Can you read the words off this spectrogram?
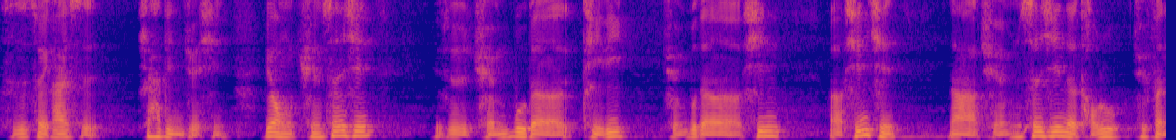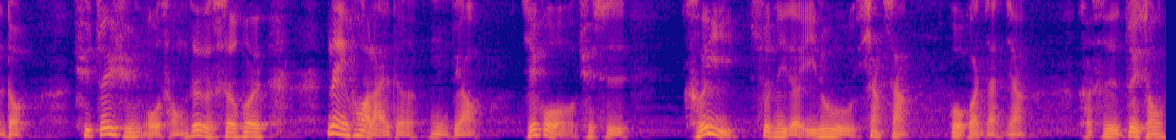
十四岁开始下定决心，用全身心，也就是全部的体力、全部的心，呃，心情，那全身心的投入去奋斗，去追寻我从这个社会内化来的目标。结果却是可以顺利的一路向上，过关斩将。可是最终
